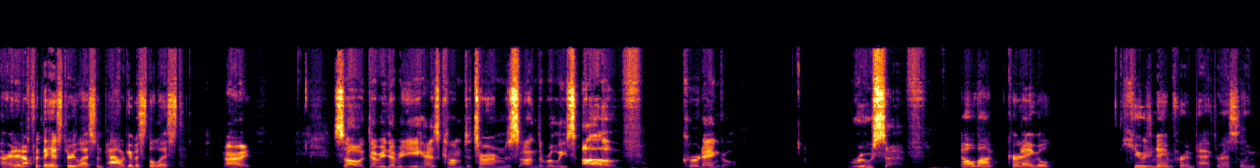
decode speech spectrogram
All right, enough with the history lesson, pal. Give us the list. All right. So WWE has come to terms on the release of Kurt Angle, Rusev, Hold on. Kurt Angle. Huge name for Impact Wrestling.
